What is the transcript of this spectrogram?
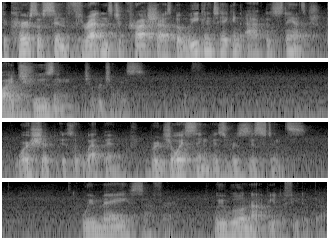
The curse of sin threatens to crush us, but we can take an active stance by choosing to rejoice. Worship is a weapon, rejoicing is resistance. We may suffer, we will not be defeated, though.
